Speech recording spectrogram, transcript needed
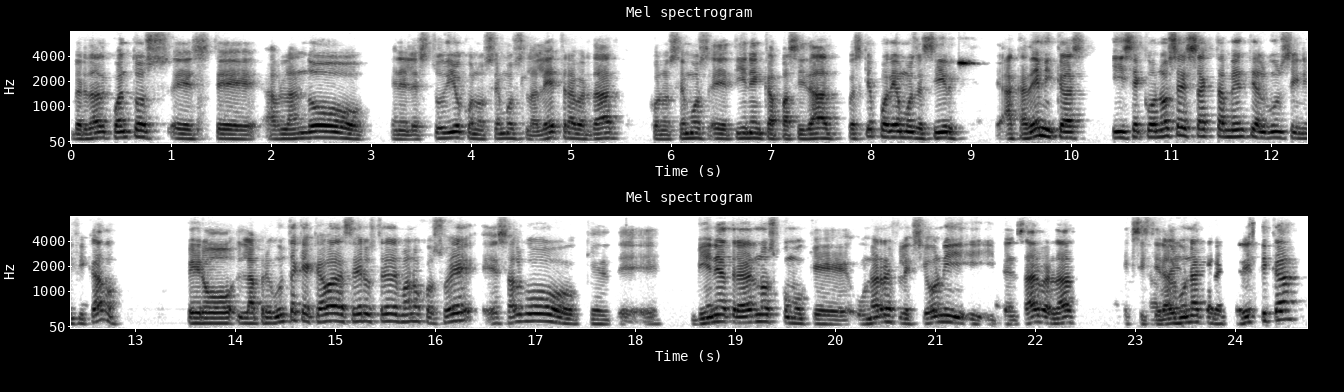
¿verdad? ¿Cuántos, este, hablando en el estudio, conocemos la letra, ¿verdad? Conocemos, eh, tienen capacidad, pues, ¿qué podríamos decir? Académicas y se conoce exactamente algún significado. Pero la pregunta que acaba de hacer usted, hermano Josué, es algo que eh, viene a traernos como que una reflexión y, pensar, ¿verdad? ¿Existirá alguna característica?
